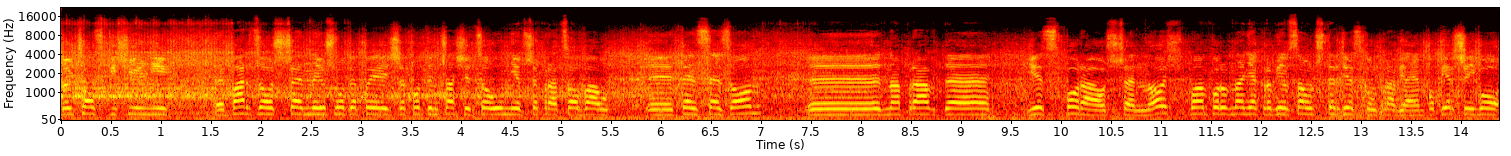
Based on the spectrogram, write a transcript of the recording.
dojczowski silnik, e, bardzo oszczędny, już mogę powiedzieć, że po tym czasie co u mnie przepracował e, ten sezon, e, naprawdę jest spora oszczędność, bo mam porównanie jak robiłem samą 40 uprawiałem, po pierwsze nie było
